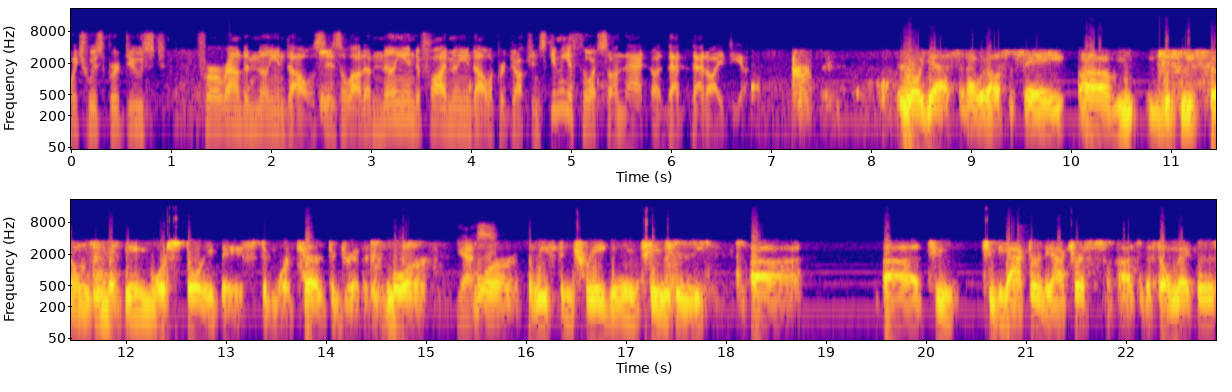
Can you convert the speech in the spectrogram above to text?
which was produced for around a million dollars. There's a lot of million to five million dollar productions. Give me your thoughts on that uh, that that idea. Well, yes, and I would also say um, that these films end up being more story based and more character driven, and more yes. more at least intriguing to the uh, uh, to to the actor and the actress, uh, to the filmmakers.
